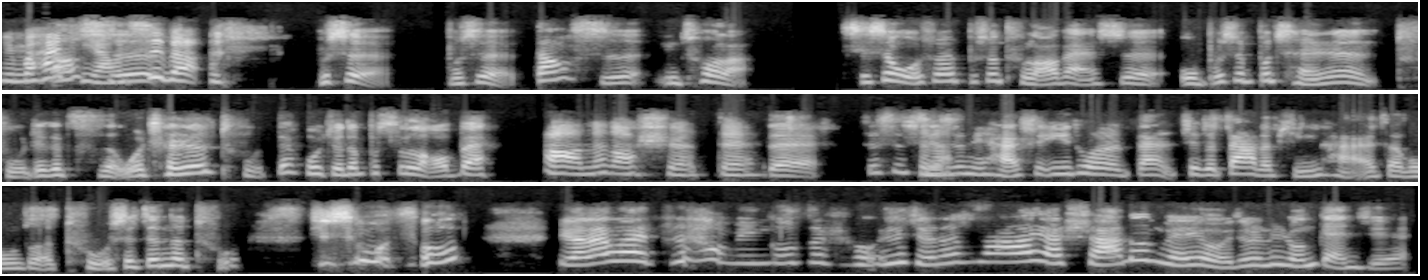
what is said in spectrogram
你们还挺洋气的。不是不是，当时你错了。其实我说不是土老板，是我不是不承认土这个词，我承认土，但我觉得不是老板。啊，那倒是对对，就是其实你还是依托着大这个大的平台在工作，土是真的土。就是我从原来外资到民营公司的时候，我就觉得妈呀，啥都没有，就是那种感觉，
